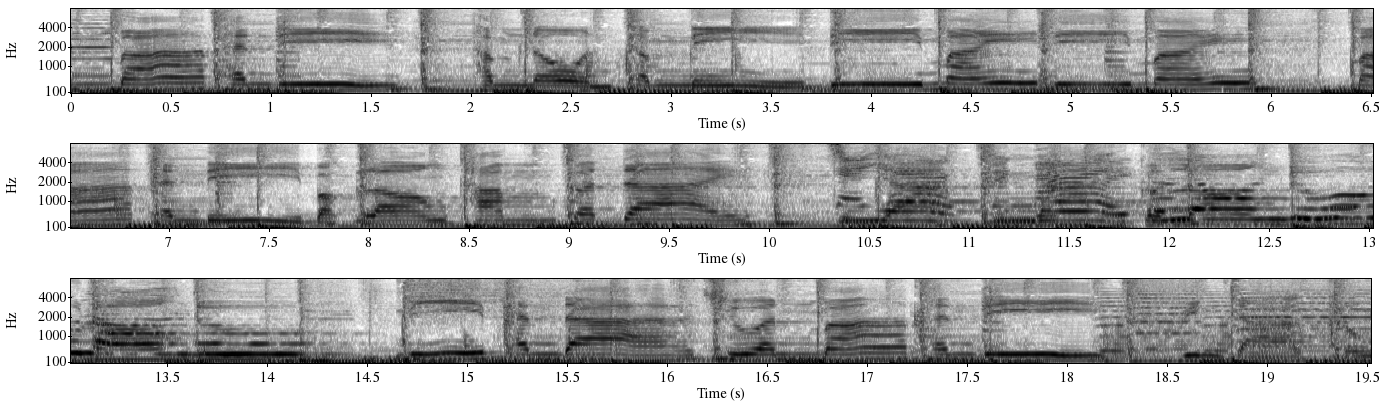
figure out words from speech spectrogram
ชวนมาแพนดี ทำโน่นทำนี่ดีไหมดีไหม มาแพนดีบอกลองทำก็ได้ จะยากจะง่ายก็ลองดูลองดู มีแพนด้าชวนมาแพนดี วิ่งจากตรง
